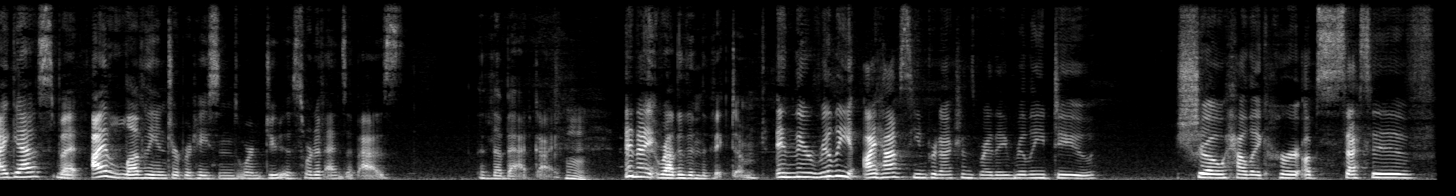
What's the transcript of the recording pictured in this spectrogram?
I guess. But I love the interpretations where Judith sort of ends up as the bad guy and I rather than the victim. and they're really I have seen productions where they really do show how like her obsessive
